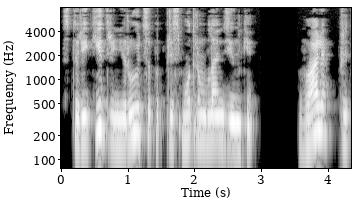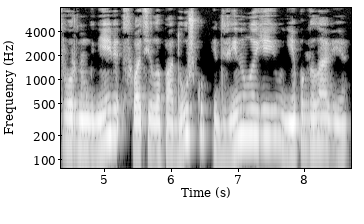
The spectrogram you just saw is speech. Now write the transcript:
старики тренируются под присмотром блондинки. Валя в притворном гневе схватила подушку и двинула ею мне по голове.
